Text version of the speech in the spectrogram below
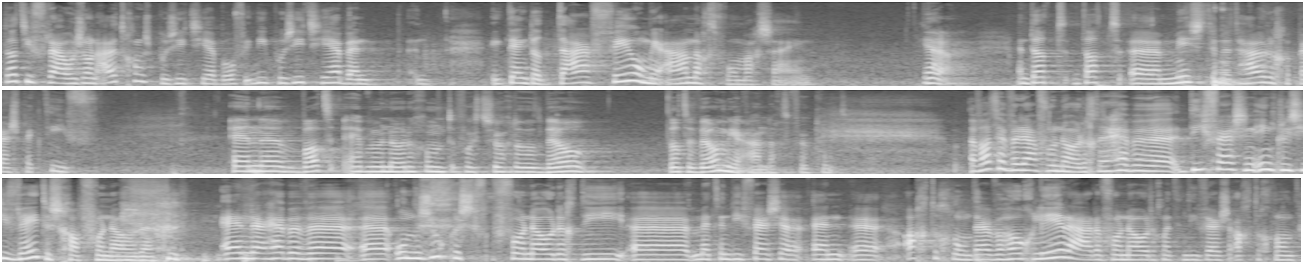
dat die vrouwen zo'n uitgangspositie hebben of die positie hebben. En en ik denk dat daar veel meer aandacht voor mag zijn. Ja. Ja. En dat, dat eh, mist in het huidige perspectief. En eh, wat hebben we nodig om ervoor te zorgen dat, het wel, dat er wel meer aandacht voor komt? wat hebben we daarvoor nodig? Daar hebben we divers en inclusief wetenschap voor nodig. en daar hebben we uh, onderzoekers voor nodig die uh, met een diverse en, uh, achtergrond. Daar hebben we hoogleraren voor nodig met een diverse achtergrond.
